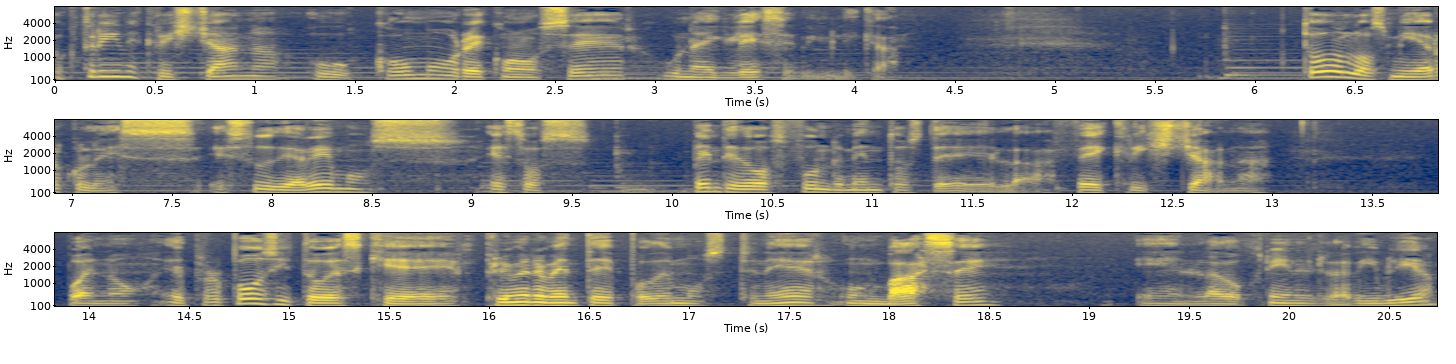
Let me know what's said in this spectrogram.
Doctrina cristiana o cómo reconocer una iglesia bíblica. Todos los miércoles estudiaremos esos 22 fundamentos de la fe cristiana. Bueno, el propósito es que primeramente podemos tener un base en la doctrina de la Biblia.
